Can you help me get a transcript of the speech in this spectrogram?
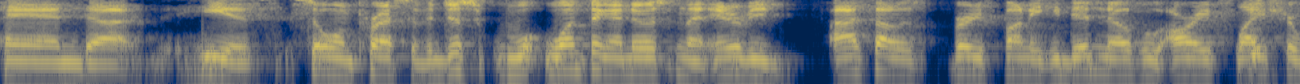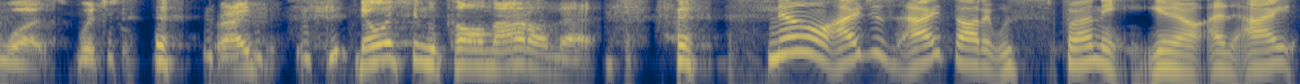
and uh, he is so impressive. And just w- one thing I noticed from that interview, I thought it was very funny. He didn't know who Ari Fleischer was, which right? No one seemed to call him out on that. no, I just I thought it was funny, you know, and I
